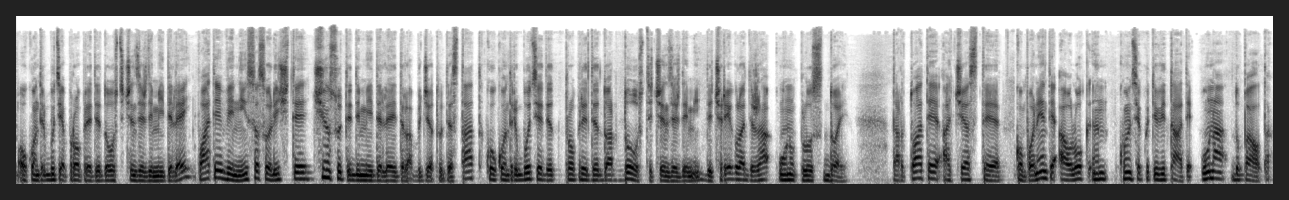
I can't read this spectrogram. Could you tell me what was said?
o contribuție proprie de 250.000 de lei, poate veni să solicite 500.000 de lei de la bugetul de stat cu o contribuție de proprie de doar 250.000. Deci regula deja 1 plus 2 dar toate aceste componente au loc în consecutivitate, una după alta.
